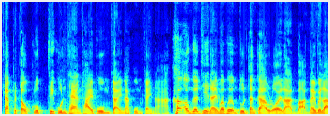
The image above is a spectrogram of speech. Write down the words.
Capital Group ที่คุณแทนไทยภูมิใจนักภูมิใจหนา เขาเอาเงินที่ไหนมาเพิ่มทุนตั้ง 900 ล้านบาท ในเวลา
